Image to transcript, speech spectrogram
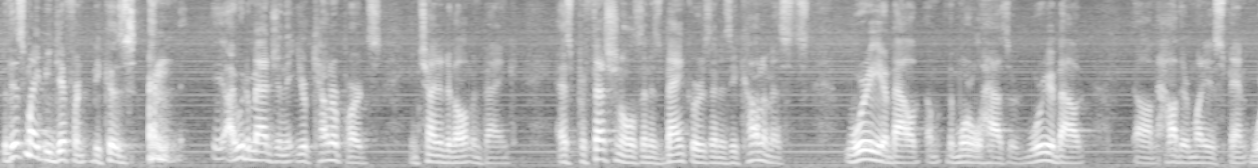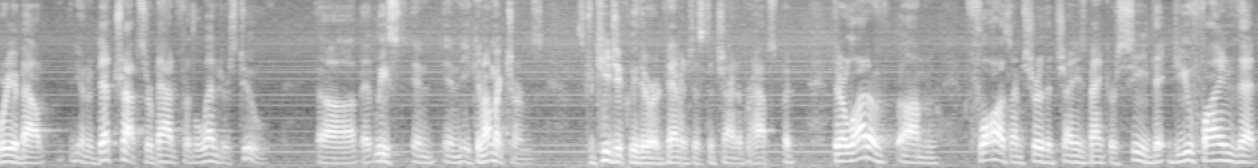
But this might be different because I would imagine that your counterparts in China Development Bank, as professionals and as bankers and as economists, worry about um, the moral hazard, worry about um, how their money is spent, worry about, you know, debt traps are bad for the lenders too, uh, at least in, in economic terms. Strategically, there are advantages to China perhaps, but there are a lot of um, flaws I'm sure that Chinese bankers see. That, do you find that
